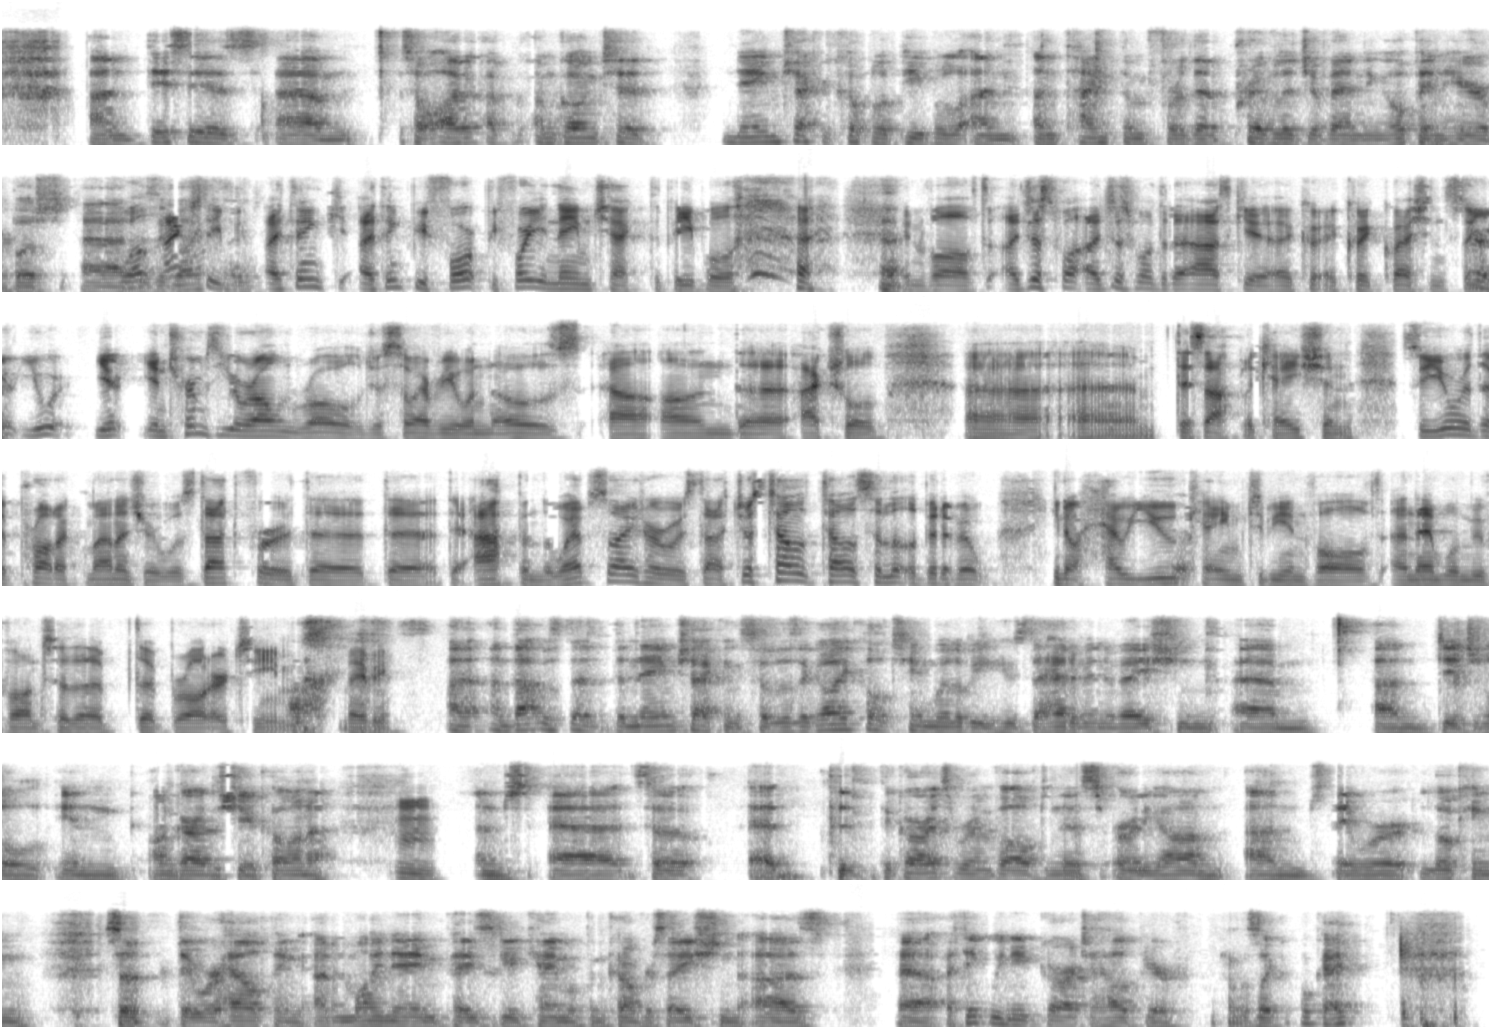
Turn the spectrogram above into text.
and this is um, so I, I'm going to name check a couple of people and, and thank them for the privilege of ending up in here. But uh, well, actually, called... I think I think before before you name check the people involved, I just want I just wanted to ask you a, a quick question. So sure. you, you in terms of your own role, just so everyone knows uh, on the actual uh, um, this application. So you were the product manager. Was that for the the the app and the website, or was that just tell tell us a little bit about you know how you sure. came to be involved, and then we'll move on to the the broader team maybe. Uh, and that was the the name checking. So there's a guy called Tim Willoughby who's the head of innovation um, and digital in on Garda Síochána, mm. and uh, so uh, the, the guards were involved in this early on and they were looking so they were helping and my name basically came up in conversation as uh, I think we need guard to help here. I was like, okay.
